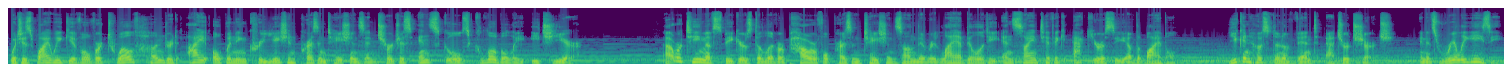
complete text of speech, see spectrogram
which is why we give over 1,200 eye opening creation presentations in churches and schools globally each year. Our team of speakers deliver powerful presentations on the reliability and scientific accuracy of the Bible. You can host an event at your church, and it's really easy.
